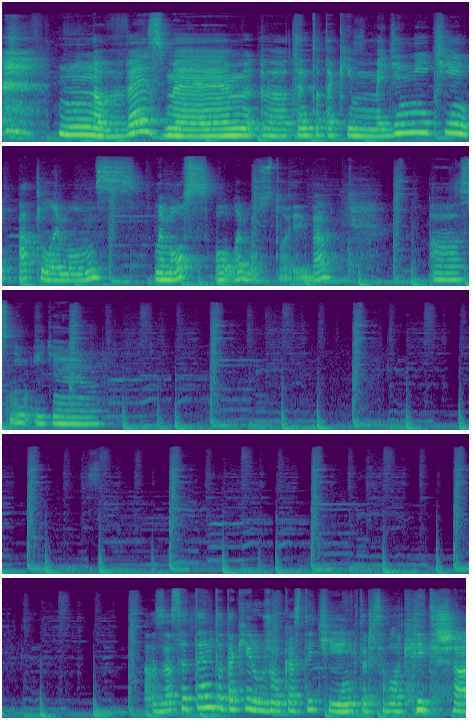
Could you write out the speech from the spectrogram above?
no, vezmem uh, tento taký medený tieň Pat Lemons. Lemos, o, Lemos to je iba. A s ním idem zase tento taký rúžovkastý tieň, ktorý sa volá Kate Sha...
